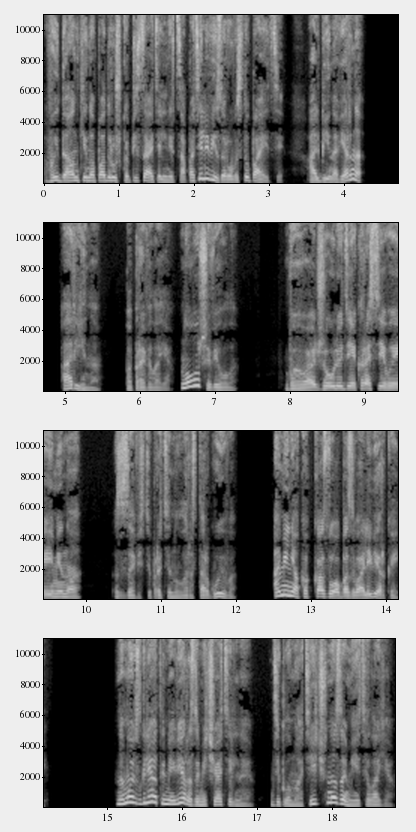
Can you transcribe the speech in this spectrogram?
«Вы Данкина подружка-писательница, по телевизору выступаете. Альбина, верно?» «Арина», — поправила я, — «но лучше Виола». «Бывают же у людей красивые имена», — с завистью протянула Расторгуева. «А меня как козу обозвали Веркой». «На мой взгляд, имя Вера замечательное», — дипломатично заметила я.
